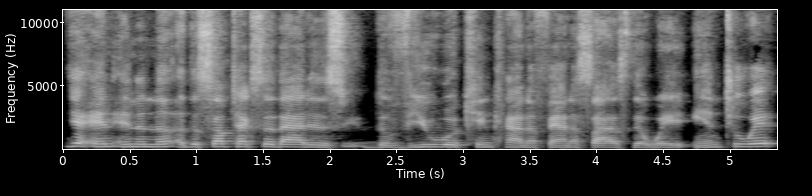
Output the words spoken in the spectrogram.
Yeah, and, and then the, the subtext of that is the viewer can kind of fantasize their way into it.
